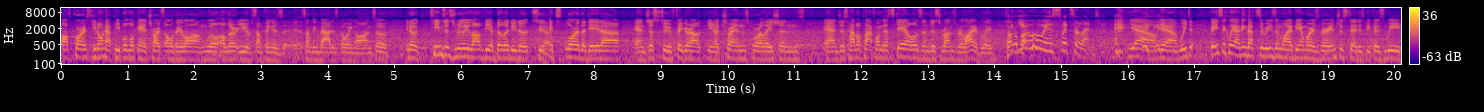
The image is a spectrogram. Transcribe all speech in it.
of course you don't have people looking at charts all day long, we'll alert you if something is something bad is going on. So, you know, teams just really love the ability to, to Yeah. explore the data and just to figure out, you know, trends, correlations, and just have a platform that scales and just runs reliably. Talk With you about, who is Switzerland. Yeah, yeah. We basically, I think that's the reason why VMware is very interested is because we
